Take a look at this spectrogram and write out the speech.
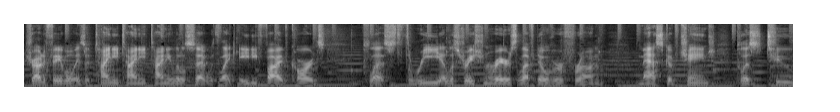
Shrouded Fable is a tiny tiny tiny little set with like 85 cards plus 3 illustration rares left over from Mask of Change plus 2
